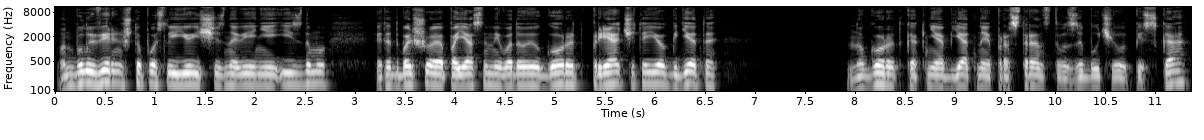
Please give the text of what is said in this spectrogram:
Он был уверен, что после ее исчезновения из дому этот большой опоясанный водою город прячет ее где-то, но город, как необъятное пространство зыбучего песка,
